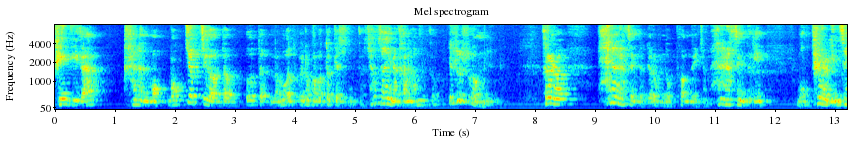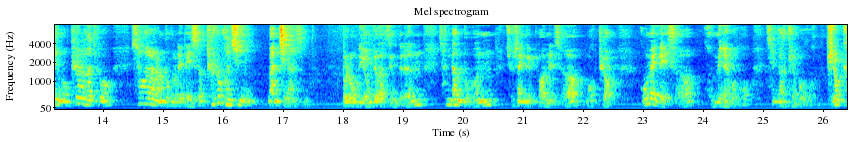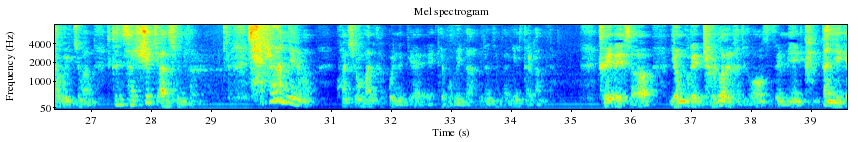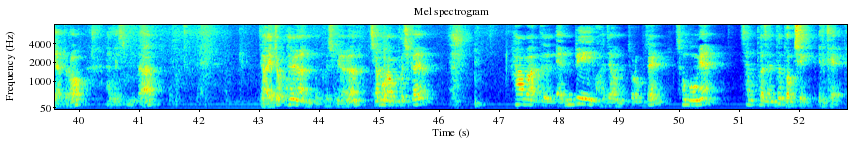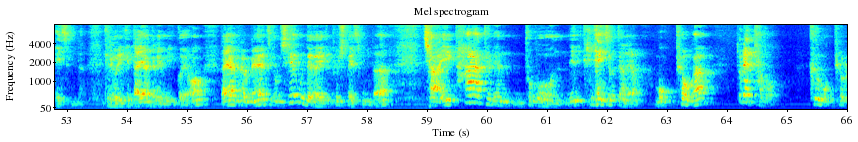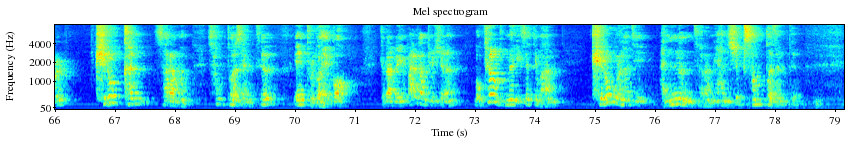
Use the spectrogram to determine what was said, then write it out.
비행기가 가는 목, 목적지가 어떠, 어떠, 너무 어, 여러분 어떻겠습니까? 상상이나 가능합니까? 있을 수가 없습니다. 그러나 많은 학생들, 여러분도 포함되어 있지만 많은 학생들이 목표를, 인생 목표를 가지고 생활하는 부분에 대해서 별로 관심이 많지가 않습니다. 물론 우리 용적 학생들은 상당 부분 주생기 포함해서 목표, 꿈에 대해서 고민해보고 생각해보고 기록하고 있지만 그건 사실 쉽지 않습니다. 사소한 일에만 관심을 많이 갖고 있는 게 대부분이다 이런 생각이 들어갑니다. 그에 대해서 연구된 결과를 가지고 선생님이 간단히 얘기하도록 하겠습니다. 자 이쪽 화면 보시면은 제목 한번 보실까요? 하버드 MBA 과정 졸업생 성공의 3% 법칙 이렇게 돼 있습니다. 그리고 이렇게 다이아그램이 있고요. 다이아그램에 지금 세 군데가 이렇게 표시되어 있습니다. 자, 이 파랗게 된 부분이 굉장히 적잖아요. 목표가 뚜렷하고 그 목표를 기록한 사람은 3%에 불과했고 그 다음에 이 빨간 표시는 목표는 분명히 있었지만 기록을 하지 않는 사람이 한 13%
